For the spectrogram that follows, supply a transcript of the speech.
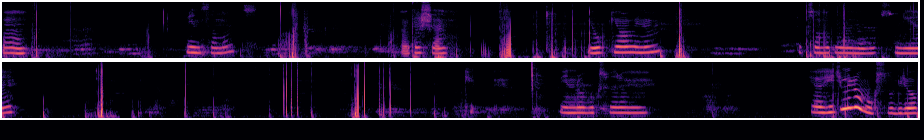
Hmm. Bin sanat. Arkadaşlar. Yok ya benim. 99 Robux. Niye? Bin Robux veremem. Ya hiç mi Robux'lu biri yok?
